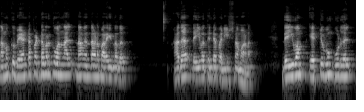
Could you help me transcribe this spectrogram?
നമുക്ക് വേണ്ടപ്പെട്ടവർക്ക് വന്നാൽ നാം എന്താണ് പറയുന്നത്? അത് ദൈവത്തിന്റെ പരീക്ഷണമാണ്. ദൈവം ഏറ്റവും കൂടുതൽ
